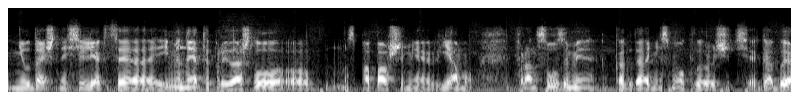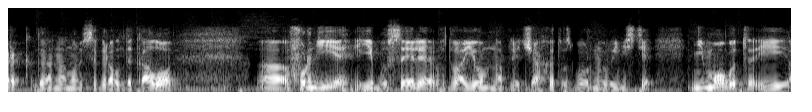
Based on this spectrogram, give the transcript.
неудачная селекция. Именно это произошло э, с попавшими в яму французами, когда не смог выручить Габер, когда на ноль сыграл Декало. Э, Фурнье и Буселе вдвоем на плечах эту сборную вынести не могут, и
